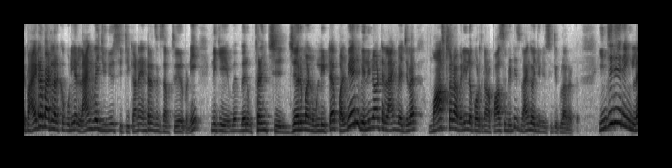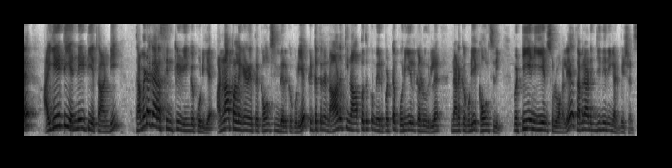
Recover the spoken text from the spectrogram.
இப்போ ஹைதராபாத்தில் இருக்கக்கூடிய லாங்குவேஜ் யூனிவர்சிட்டிக்கான என்ட்ரன்ஸ் எக்ஸாம் கிளியர் பண்ணி இன்னைக்கு வெ- வெறும் ஃப்ரெஞ்சு ஜெர்மன் உள்ளிட்ட பல்வேறு வெளிநாட்டு லாங்குவேஜில் மாஸ்டராக வெளியில் போகிறதுக்கான பாசிபிலிட்டிஸ் லாங்குவேஜ் யூனிவர்சிட்டிக்குள்ளார இருக்குது இன்ஜினியரிங்கில் ஐஐடி என்ஐடியை தாண்டி தமிழக அரசின் கீழ் இயங்கக்கூடிய அண்ணா பல்கலைக்கழகத்து கவுன்சிலிங்கில் இருக்கக்கூடிய கிட்டத்தட்ட நானூற்றி நாற்பதுக்கும் மேற்பட்ட பொறியியல் கல்லூரியில் நடக்கக்கூடிய கவுன்சிலிங் இப்போ டிஎன்இஏன்னு சொல்லுவாங்க இல்லையா? தமிழ்நாடு இன்ஜினியரிங் அட்மிஷன்ஸ்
